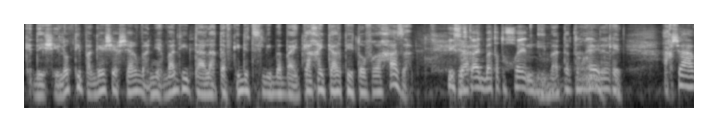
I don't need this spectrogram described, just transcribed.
כדי שהיא לא תיפגש ישר, ואני עבדתי איתה על התפקיד אצלי בבית. ככה הכרתי את עפרה חזה. היא שיחקה את בת הטוחן. היא בת הטוחן, הנהדרת. כן. עכשיו,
